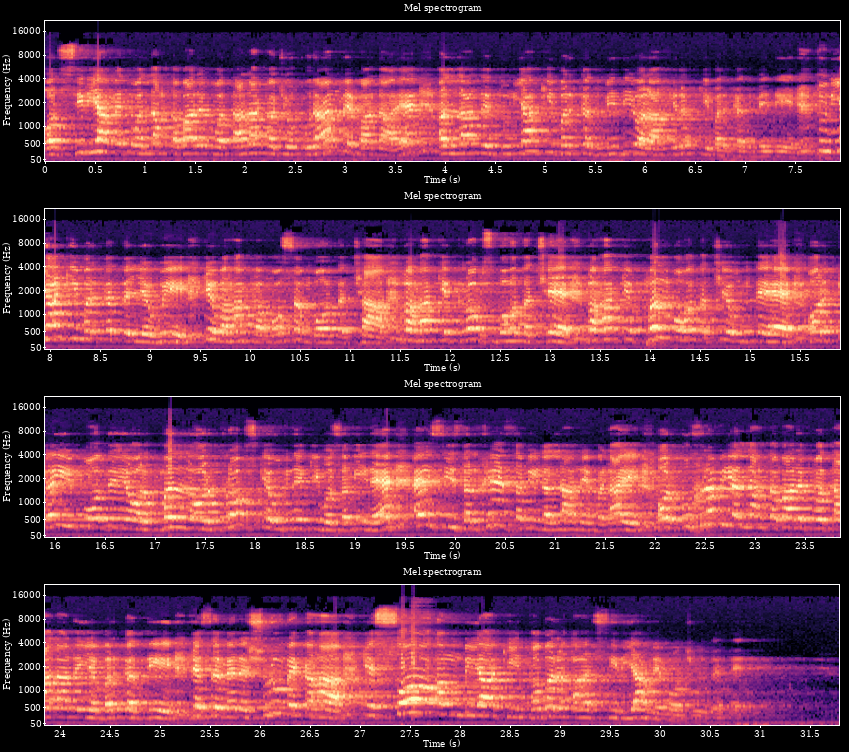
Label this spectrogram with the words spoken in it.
اور سیریا میں تو اللہ تبارک و تعالیٰ کا جو قرآن میں وعدہ ہے، اللہ نے دنیا کی برکت بھی دی اور آخرت کی برکت بھی دی۔ دنیا کی برکت یہ ہوئی کہ وہاں کا موسم بہت اچھا وہاں کے کروپس بہت اچھے، وہاں کے پھل بہت اچھے اگتے ہیں اور کئی پودے اور پھل اور کروپس کے اگنے کی وہ زمین ہے۔ ایسی زرخیز زمین اللہ نے بنائی اور اخروی اللہ تبارک و تعالیٰ نے یہ برکت دی۔ جیسے میں نے شروع میں کہا کہ سو انبیاء کی قبر آج سیریا میں موجود ہے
